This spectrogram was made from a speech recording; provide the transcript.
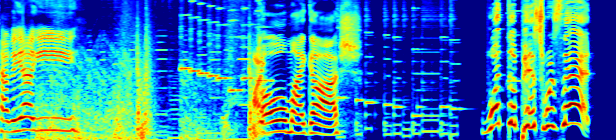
Takoyaki. I- oh my gosh. What the piss was that?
